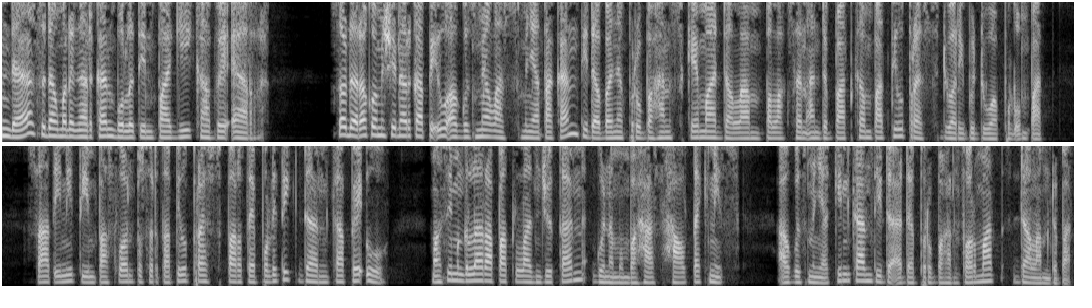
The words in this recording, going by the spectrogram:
Anda sedang mendengarkan buletin pagi KBR. Saudara Komisioner KPU Agus Melas menyatakan tidak banyak perubahan skema dalam pelaksanaan debat keempat Pilpres 2024. Saat ini tim paslon peserta Pilpres Partai Politik dan KPU masih menggelar rapat lanjutan guna membahas hal teknis. Agus meyakinkan tidak ada perubahan format dalam debat.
